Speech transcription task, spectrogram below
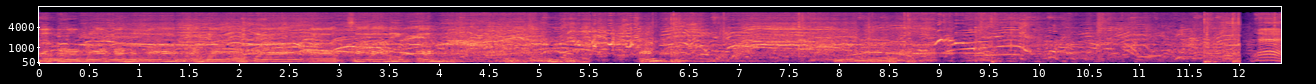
Dan mohon mohon maaf ujang-ujang uh, caralik ya. Hah? Eh,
